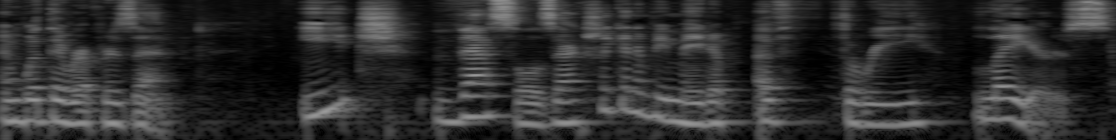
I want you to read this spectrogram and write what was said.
and what they represent. Each vessel is actually going to be made up of three layers.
